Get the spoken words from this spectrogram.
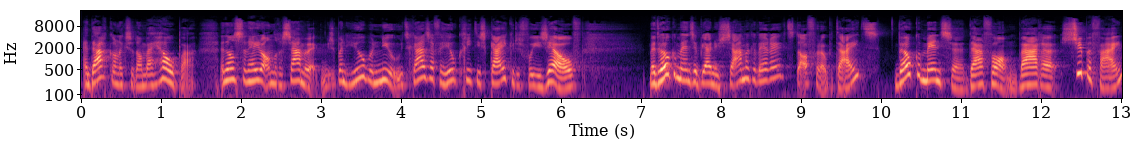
En daar kan ik ze dan bij helpen. En dan is het een hele andere samenwerking. Dus ik ben heel benieuwd. Ga eens even heel kritisch kijken, dus voor jezelf. Met welke mensen heb jij nu samengewerkt de afgelopen tijd? Welke mensen daarvan waren super fijn?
